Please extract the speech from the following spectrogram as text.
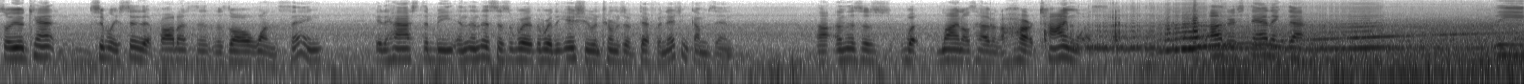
So you can't simply say that Protestant is all one thing. It has to be, and then this is where, where the issue in terms of definition comes in. Uh, and this is what Lionel's having a hard time with. Understanding that the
